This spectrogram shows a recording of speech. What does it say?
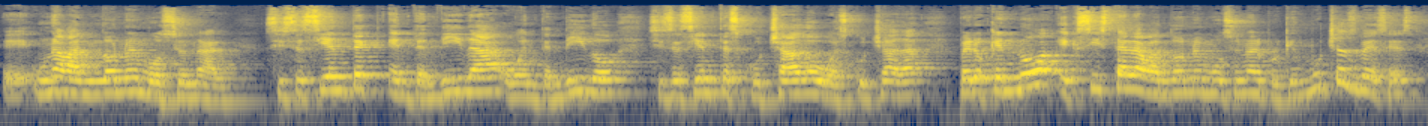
eh, un abandono emocional. Si se siente entendida o entendido, si se siente escuchado o escuchada, pero que no exista el abandono emocional, porque muchas veces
